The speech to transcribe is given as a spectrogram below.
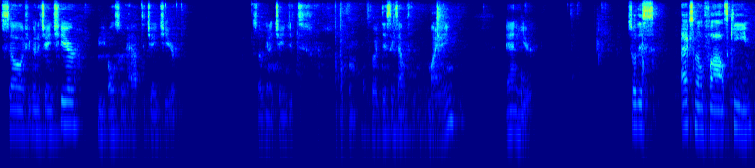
So if you're going to change here, we also have to change here. So we're going to change it from, for this example, my name and here. So this XML file scheme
